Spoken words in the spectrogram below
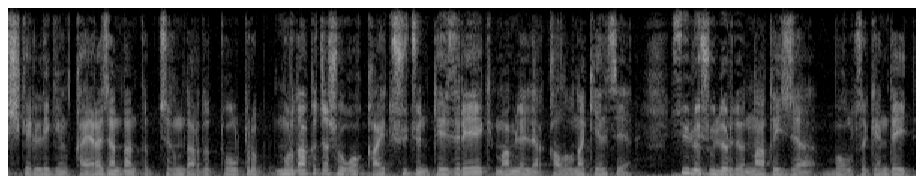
ишкерлигин кайра жандантып чыгымдарды толтуруп мурдакы жашоого кайтыш үчүн тезирээк мамилелер калыбына келсе сүйлөшүүлөрдөн натыйжа болсо экен дейт.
